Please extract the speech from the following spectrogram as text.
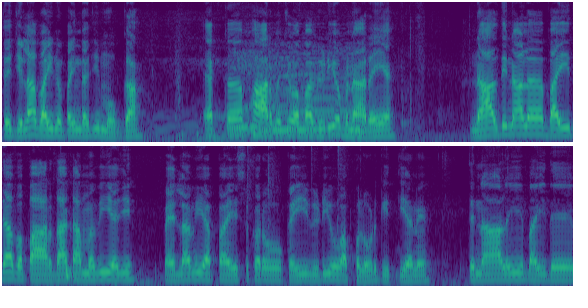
ਤੇ ਜ਼ਿਲ੍ਹਾ ਬਾਈ ਨੂੰ ਪੈਂਦਾ ਜੀ ਮੋਗਾ। ਇੱਕ ਫਾਰਮ 'ਚੋਂ ਆਪਾਂ ਵੀਡੀਓ ਬਣਾ ਰਹੇ ਆ ਨਾਲ ਦੀ ਨਾਲ ਬਾਈ ਦਾ ਵਪਾਰ ਦਾ ਕੰਮ ਵੀ ਹੈ ਜੀ। ਪਹਿਲਾਂ ਵੀ ਆਪਾਂ ਇਸ ਘਰੋਂ ਕਈ ਵੀਡੀਓ ਅਪਲੋਡ ਕੀਤੀਆਂ ਨੇ ਤੇ ਨਾਲ ਹੀ ਬਾਈ ਦੇ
